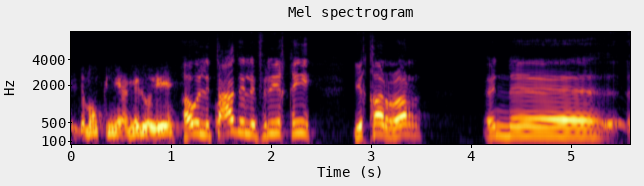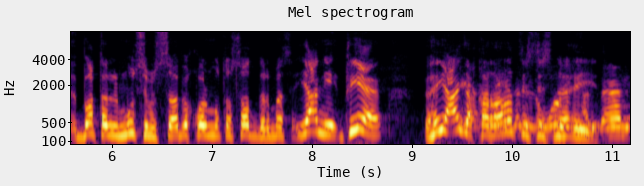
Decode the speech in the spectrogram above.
اللي ممكن يعملوا إيه. أو الاتحاد الإفريقي يقرر إن بطل الموسم السابق والمتصدر مثلا. يعني في هي عايزة قرارات استثنائية. هتبان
